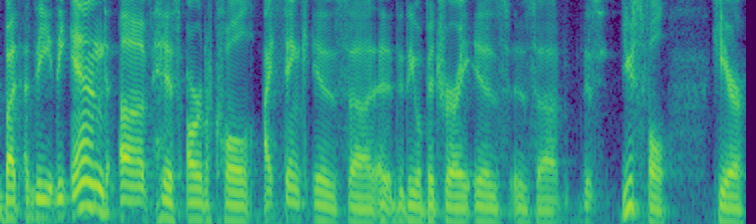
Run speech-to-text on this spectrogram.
but the the end of his article, I think, is uh, the, the, obituary is is uh, is useful here.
